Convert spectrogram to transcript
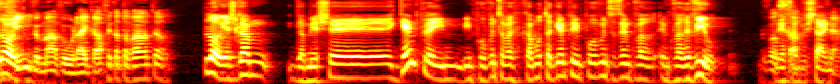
לא, המסכים ומה ואולי גרפיקה טובה יותר? לא יש גם גם יש gameplay improvements אבל כמות ה gameplay improvements הזה הם כבר הם כבר הביאו לאחד ושתיים כן.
